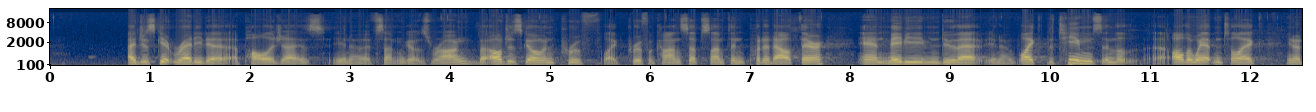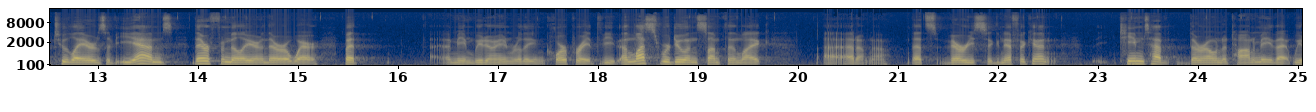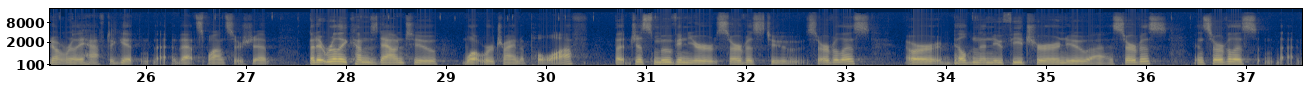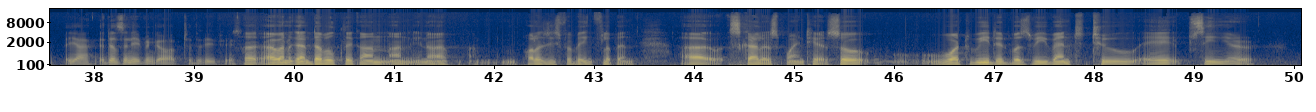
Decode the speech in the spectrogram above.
I just get ready to apologize, you know, if something goes wrong. But I'll just go and proof like proof of concept something, put it out there, and maybe even do that, you know, like the teams and the, uh, all the way up until like, you know, two layers of EMs, they're familiar and they're aware. But I mean, we don't even really incorporate the, unless we're doing something like, uh, I don't know, that's very significant. Teams have their own autonomy that we don't really have to get that sponsorship. But it really comes down to what we're trying to pull off. But just moving your service to serverless or building a new feature or new uh, service in serverless, uh, yeah, it doesn't even go up to the VP. So I want to kind of double click on, on you know, apologies for being flippant, uh, Skylar's point here. So what we did was we went to a senior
